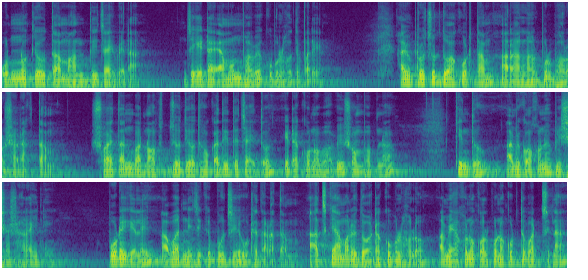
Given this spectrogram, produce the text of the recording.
অন্য কেউ তা মানতেই চাইবে না। যে এটা এমনভাবে কবুল হতে পারে। আমি প্রচুর দোয়া করতাম আর আল্লাহর উপর ভরসা রাখতাম। শয়তান বা নফস যদিও ধোকা দিতে চাইতো, এটা কোনোভাবেই সম্ভব না। কিন্তু আমি কখনোই বিশ্বাস হারাইনি। পড়ে গেলে আবার নিজেকে বুঝিয়ে উঠে দাঁড়াতাম। আজকে আমার ওই দোয়াটা কবুল হলো। আমি এখনও কল্পনা করতে পারছি না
